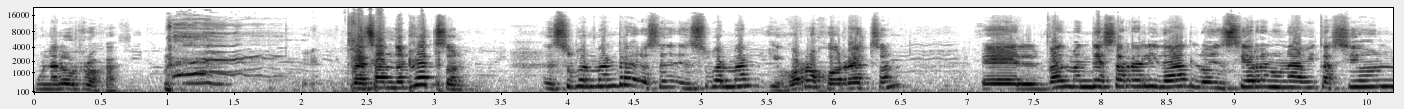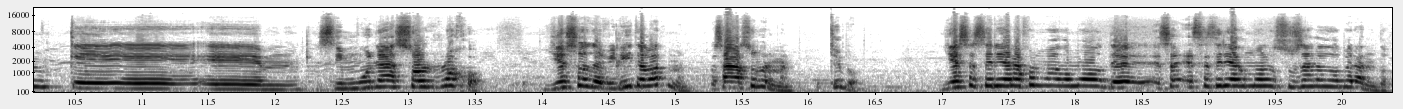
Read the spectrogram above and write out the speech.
una luz roja. Pensando en Redson, en Superman, Re- o sea, en Superman, hijo rojo, Redson, el Batman de esa realidad lo encierra en una habitación que eh, simula sol rojo. Y eso debilita a Batman, o sea, a Superman. Chepo. Y esa sería la forma como de, esa, esa sería como su de operando.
